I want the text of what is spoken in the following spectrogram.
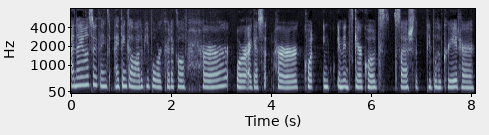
And I also think I think a lot of people were critical of her, or I guess her quote in, in scare quotes slash the people who create her,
